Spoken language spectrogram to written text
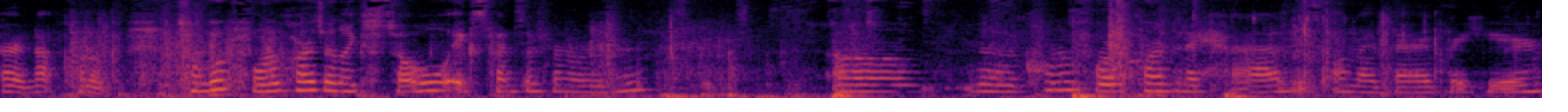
or not Gunwook. Jungkook photo cards are like so expensive for no reason. Um, the Gunwook photo card that I have is on my bag right here.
